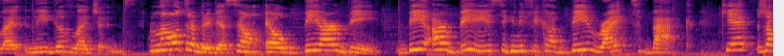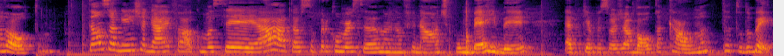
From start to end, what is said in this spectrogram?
Le League of Legends. Uma outra abreviação é o BRB. BRB significa Be Right Back, que é já volto. Então, se alguém chegar e falar com você, ah, tá super conversando e no final, tipo um BRB, é porque a pessoa já volta calma, tá tudo bem.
